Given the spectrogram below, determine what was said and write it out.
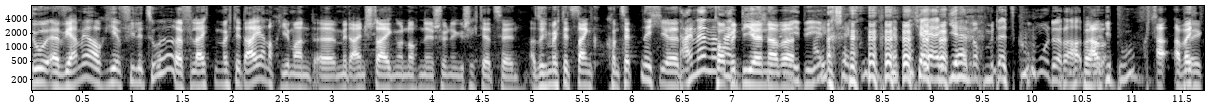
Du, äh, wir haben ja auch hier viele Zuhörer. Vielleicht möchte da ja noch jemand äh, mit einsteigen und noch eine schöne Geschichte erzählen. Also ich möchte jetzt dein Konzept nicht äh, Nein, nein, nein. torpedieren, nein, aber, Idee. Einchecken. Ich hab mich ja hier noch mit als Co-Moderator gebucht. a- aber ich,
